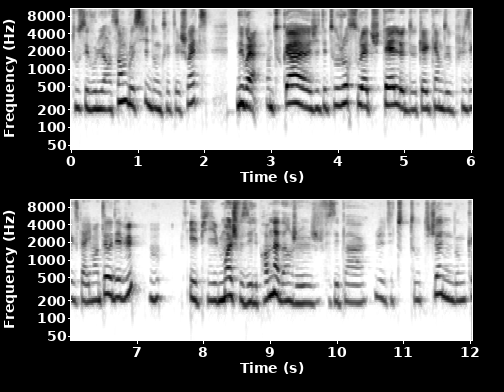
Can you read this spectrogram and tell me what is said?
tous évoluer ensemble aussi, donc c'était chouette. Mais voilà, en tout cas, j'étais toujours sous la tutelle de quelqu'un de plus expérimenté au début. Mm. Et puis moi, je faisais les promenades, hein. je, je faisais pas... J'étais toute, jeune, donc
